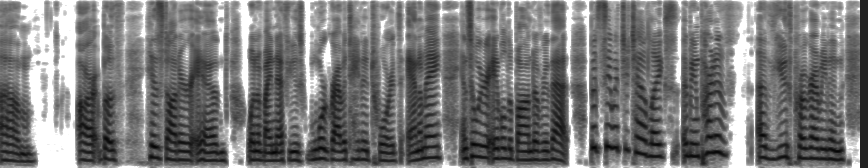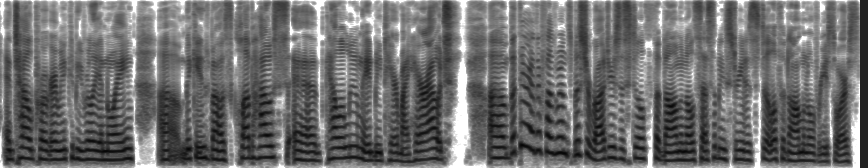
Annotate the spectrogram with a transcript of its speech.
um, are both his daughter and one of my nephews more gravitated towards anime. And so we were able to bond over that. But see what your child likes. I mean, part of of youth programming and, and child programming can be really annoying. Um, Mickey Mouse Clubhouse and Caillou made me tear my hair out. Um, but there are other fun ones. Mr. Rogers is still phenomenal. Sesame Street is still a phenomenal resource,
